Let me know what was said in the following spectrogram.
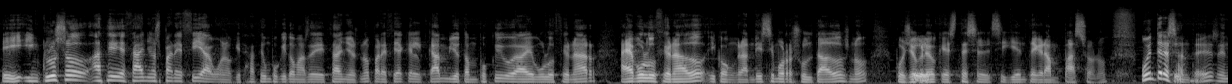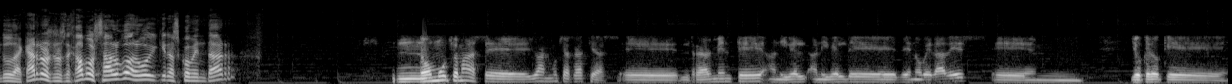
incluso hace 10 años parecía, bueno, quizás hace un poquito más de 10 años, ¿no? Parecía que el cambio tampoco iba a evolucionar. Ha evolucionado y con grandísimos resultados, ¿no? Pues yo creo que este es el siguiente gran paso, ¿no? Muy interesante, sin duda. Carlos, ¿nos dejamos algo? ¿Algo que quieras comentar? No mucho más, eh, Joan, muchas gracias. Eh, realmente a nivel a nivel de, novedades, em, yo creo que,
